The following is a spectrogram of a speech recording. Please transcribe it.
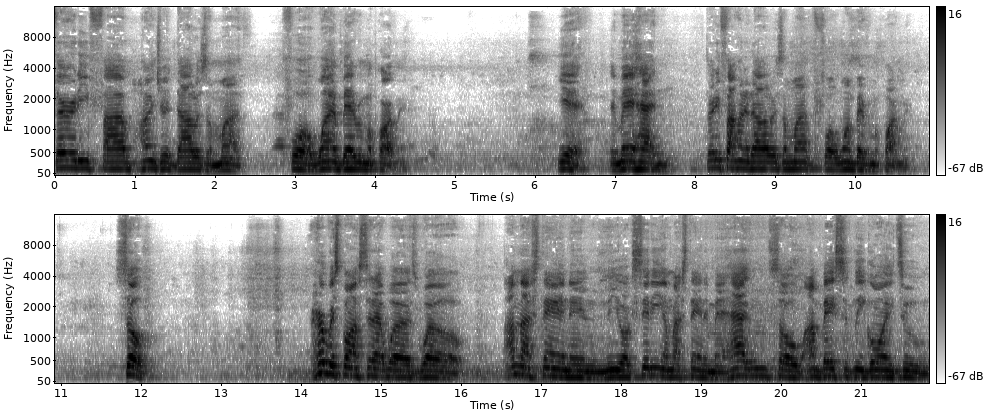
$3,500 a month for a one bedroom apartment. Yeah, in Manhattan, $3,500 a month for a one bedroom apartment. So, her response to that was, well, I'm not staying in New York City, I'm not staying in Manhattan, so I'm basically going to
